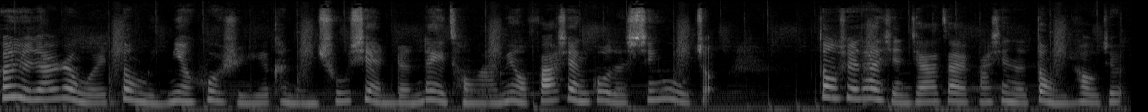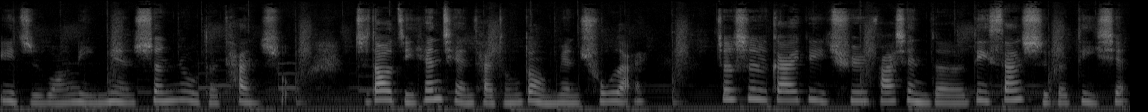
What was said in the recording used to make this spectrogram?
科学家认为，洞里面或许也可能出现人类从来没有发现过的新物种。洞穴探险家在发现了洞以后，就一直往里面深入的探索，直到几天前才从洞里面出来。这是该地区发现的第三十个地线。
